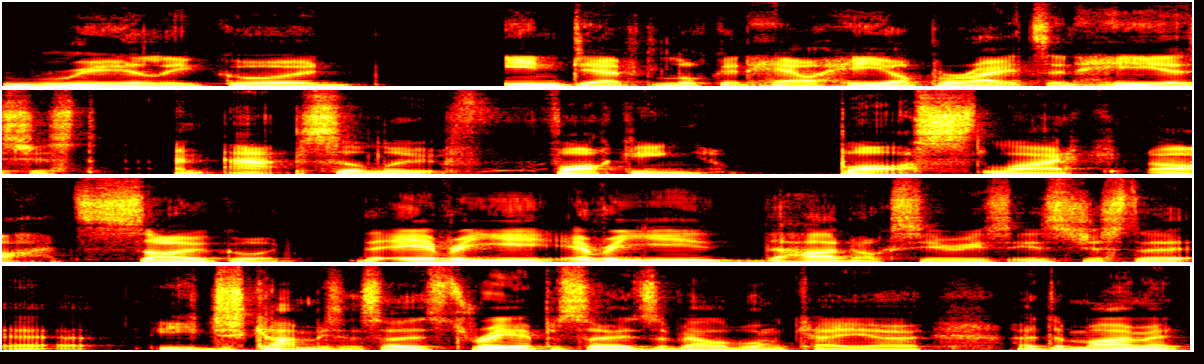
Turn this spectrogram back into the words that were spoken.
really good in-depth look at how he operates, and he is just an absolute fucking boss. Like, oh, it's so good. The, every year, every year, the Hard Knock series is just a, a you just can't miss it. So there's three episodes available on Kayo at the moment.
